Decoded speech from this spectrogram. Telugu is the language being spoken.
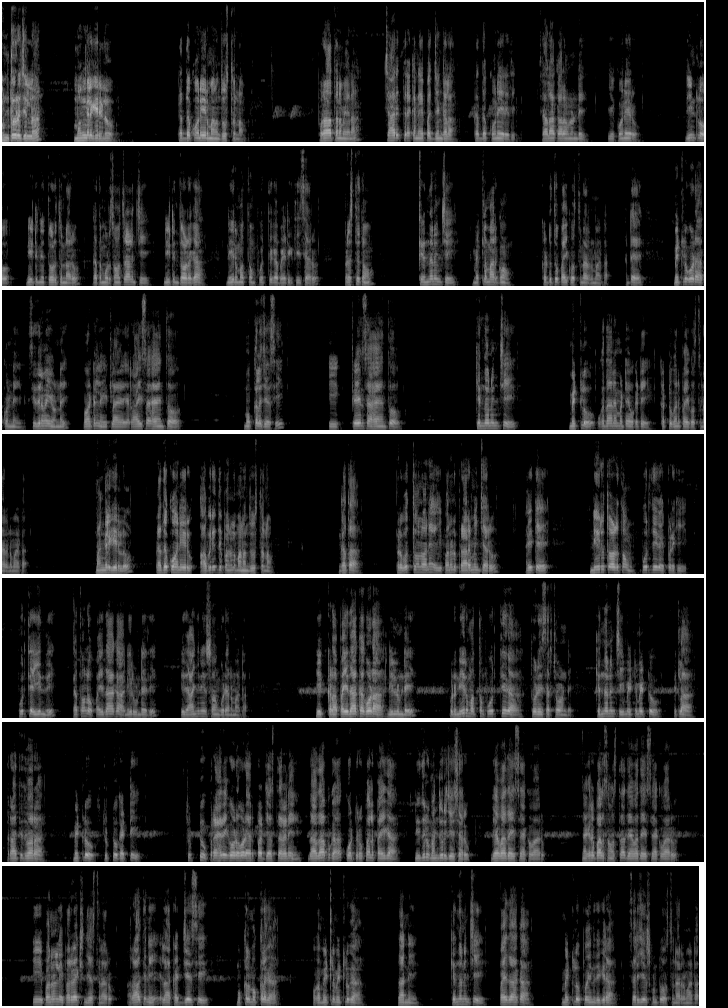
గుంటూరు జిల్లా మంగళగిరిలో పెద్ద కోనేరు మనం చూస్తున్నాం. పురాతనమైన చారిత్రక నేపథ్యం గల పెద్ద కోనేరు ఇది. చాలా కాలం నుండి ఈ కోనేరు దీంట్లో నీటిని తోడుతున్నారు. గత మూడు సంవత్సరాల నుంచి నీటిని తోడగా నీరు మొత్తం పూర్తిగా బయటికి తీశారు. ప్రస్తుతం క్రింద నుంచి మెట్ల మార్గం కట్టుతూ పైకి వస్తున్నారన్నమాట. అంటే మెట్లు కూడా కొన్ని శిథిలమై ఉన్నాయి. వాటిని ఇట్లా రాయి సహాయంతో ముక్కలు చేసి ఈ క్రేన్ సహాయంతో కింద నుంచి మెట్లు ఒకదానమ్మటే ఒకటి కట్టుకొని పైకి వస్తున్నారన్నమాట మంగళగిరిలో పెద్ద కోనేరు అభివృద్ధి పనులు మనం చూస్తున్నాం. గత ప్రభుత్వంలోనే ఈ పనులు ప్రారంభించారు. అయితే నీరు తోడటం పూర్తిగా ఇప్పటికీ పూర్తి అయ్యింది. గతంలో పైదాకా నీరు ఉండేది. ఇది ఆంజనేయ స్వామి గుడి అనమాట ఇక్కడ పైదాకా కూడా నీళ్ళుండే. ఇప్పుడు నీరు మొత్తం పూర్తిగా తోడేశారు చూడండి. కింద నుంచి మెట్టు మెట్టు ఇట్లా రాతి ద్వారా మెట్లు చుట్టూ కట్టి చుట్టూ ప్రహరీ గోడ కూడా ఏర్పాటు చేస్తారని దాదాపుగా కోటి రూపాయల పైగా నిధులు మంజూరు చేశారు దేవాదాయ శాఖ వారు. నగరపాలక సంస్థ దేవాదాయ శాఖ వారు ఈ పనుల్ని పర్యవేక్షణ చేస్తున్నారు. రాతిని ఇలా కట్ చేసి ముక్కలు ముక్కలుగా ఒక మెట్లు మెట్లుగా దాన్ని కింద నుంచి పైదాకా మెట్లు పోయిన దగ్గర సరి చేసుకుంటూ వస్తున్నారన్నమాట.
